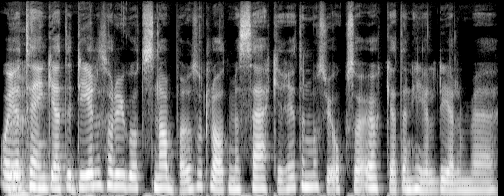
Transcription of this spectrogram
Och jag tänker att dels har det ju gått snabbare såklart, men säkerheten måste ju också ha ökat en hel del med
